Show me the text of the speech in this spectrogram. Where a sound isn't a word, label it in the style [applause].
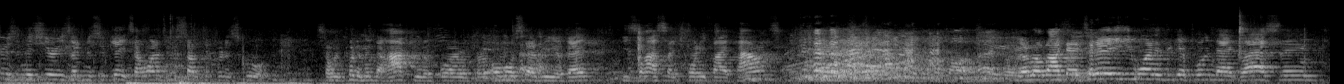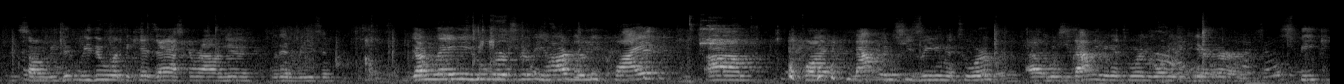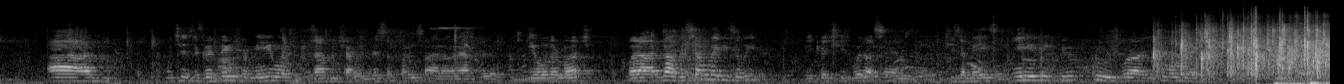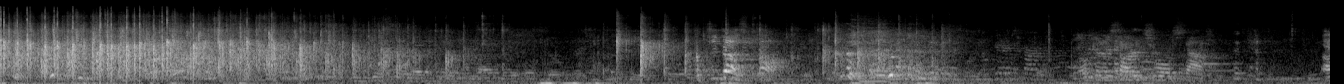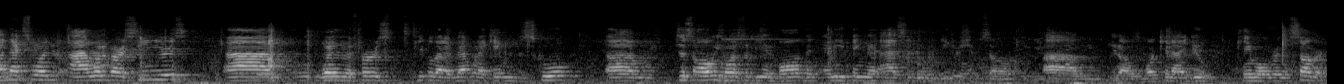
And this year he's like, Mr. Gates, I want to do something for the school. So we put him in the hockey uniform for almost every event. He's lost like 25 pounds. [laughs] you don't know about that. Today he wanted to get put in that glass thing. So we do, we do what the kids ask around here within reason. Young lady who works really hard, really quiet, um, but not when she's leading a tour. Uh, when she's not leading a tour, you won't even hear her speak. Um, which is a good thing for me because I'm in charge of discipline, so I don't have to deal with her much. But uh, no, this young lady's a leader because she's with us and she's amazing. Amy Lee Cruz, where are you? Come over here. She does talk. Don't get her started, she won't stop. Uh, next one, uh, one of our seniors. Um, one of the first people that I met when I came to the school. Um, just always wants to be involved in anything that has to do with leadership. So, um, you know, what can I do? Came over in the summer,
